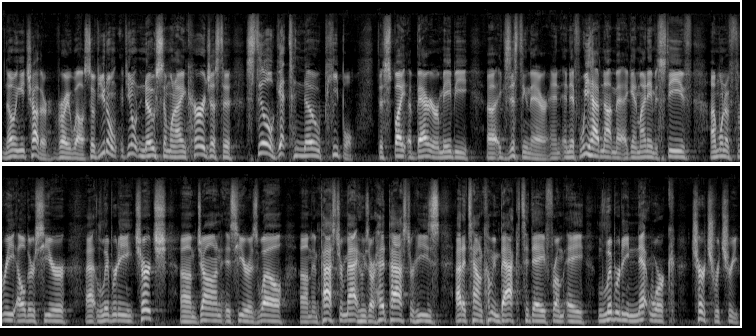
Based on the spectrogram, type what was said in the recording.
knowing each other very well. So if you, don't, if you don't know someone, I encourage us to still get to know people despite a barrier maybe uh, existing there. And, and if we have not met, again, my name is Steve. I'm one of three elders here at Liberty Church. Um, John is here as well. Um, and Pastor Matt, who's our head pastor, he's out of town coming back today from a Liberty Network church retreat.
